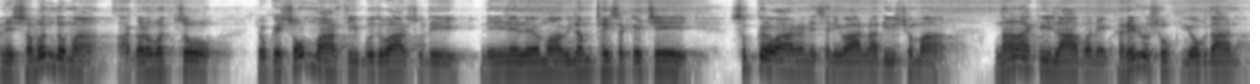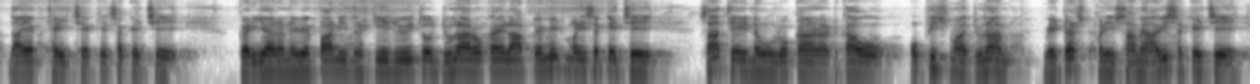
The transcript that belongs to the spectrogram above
અને સંબંધોમાં આગળ વધશો. જોકે સોમવારથી બુધવાર સુધી નિર્ણય લેવામાં વિલંબ થઈ શકે છે. શુક્રવાર અને શનિવારના દિવસોમાં નાણાકીય લાભ અને ઘરેલું સુખ યોગદાનદાયક થઈ શકે શકે છે. કરિયર અને વેપારની દ્રષ્ટિએ જોઈએ તો જૂના રોકાયેલા પેમેન્ટ મળી શકે છે. સાથે નવું રોકાણ અટકાવો. ઓફિસમાં જૂના મેટર્સ ફરી સામે આવી શકે છે.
